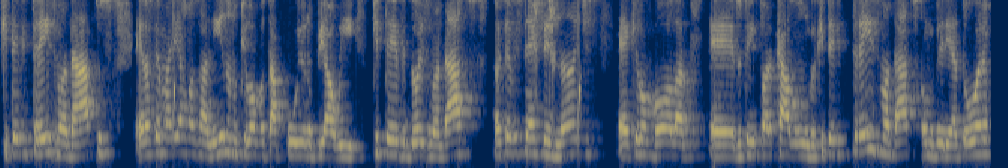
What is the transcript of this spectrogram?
que teve três mandatos. Nós temos Maria Rosalina, no Quilombo Tapuio, no Piauí, que teve dois mandatos. Nós temos Esther Fernandes, é, quilombola é, do território Calunga, que teve três mandatos como vereadora.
